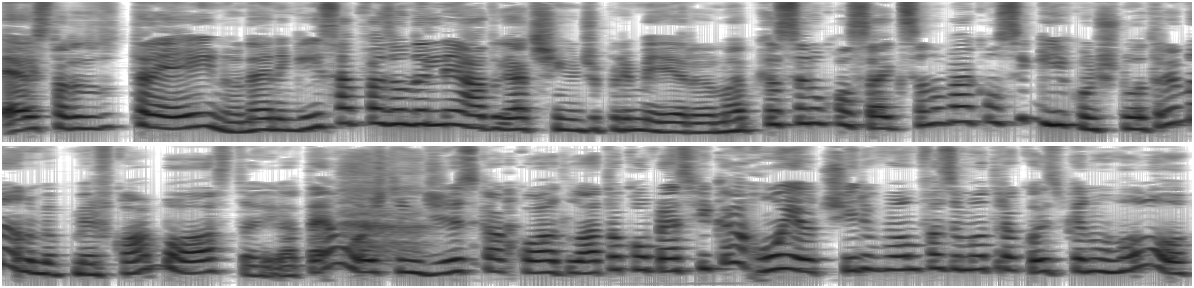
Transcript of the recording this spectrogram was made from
é a história do treino, né? Ninguém sabe fazer um delineado gatinho de primeira. Não é porque você não consegue você não vai conseguir. Continua treinando. Meu primeiro ficou uma bosta. E até hoje, tem dias que eu acordo lá, tô com pressa fica ruim. Eu tiro e vamos fazer uma outra coisa, porque não rolou.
